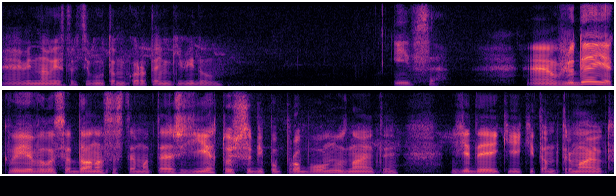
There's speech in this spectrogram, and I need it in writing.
Е, Він на виставці був там коротеньке відео. І все. Е, В людей, як виявилося, дана система теж є. Хтось собі попробував. Ну, знаєте, є деякі, які там тримають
